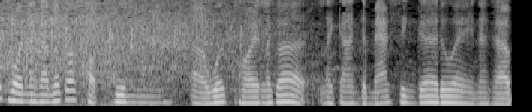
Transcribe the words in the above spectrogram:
ทุกๆคนนะครับ แล้วก็ขอบคุณเอ่อ Workpoint แล้วก็รายการ The Max Singer ด้วยนะครับ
